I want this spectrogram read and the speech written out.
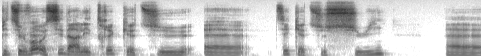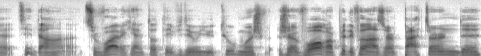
Puis tu le vois aussi dans les trucs que tu, euh, tu sais, que tu suis. euh, tu sais, dans, tu vois avec mettons, tes vidéos YouTube, moi, je, je vais voir un peu des fois dans un pattern de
